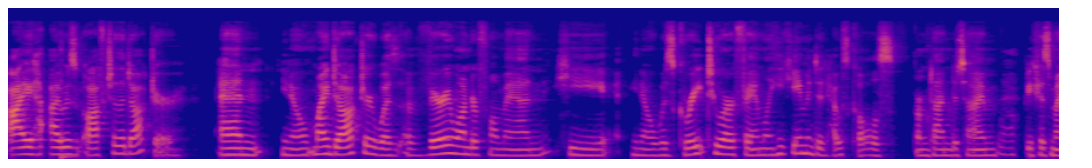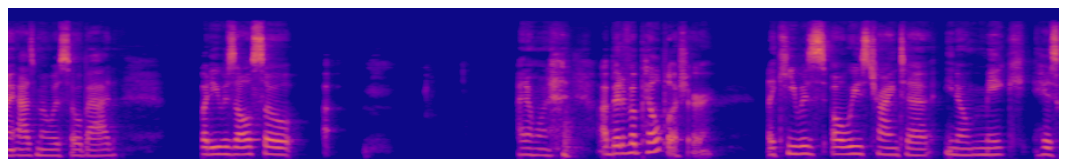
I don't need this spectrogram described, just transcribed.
I I was off to the doctor. And you know, my doctor was a very wonderful man. He, you know, was great to our family. He came and did house calls from time to time because my asthma was so bad. But he was also I don't want to, a bit of a pill pusher. Like he was always trying to, you know, make his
